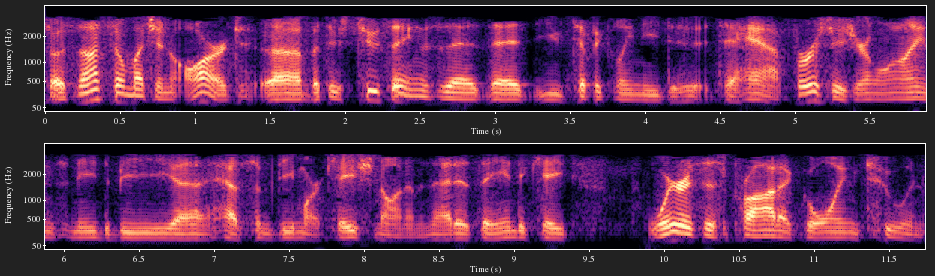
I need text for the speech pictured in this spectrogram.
So it's not so much an art, uh, but there's two things that that you typically need to to have. First is your lines need to be uh, have some demarcation on them, and that is they indicate where is this product going to and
